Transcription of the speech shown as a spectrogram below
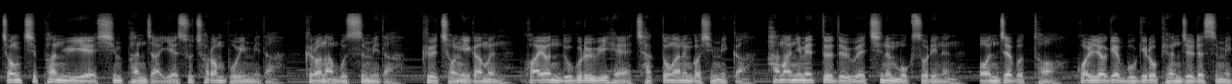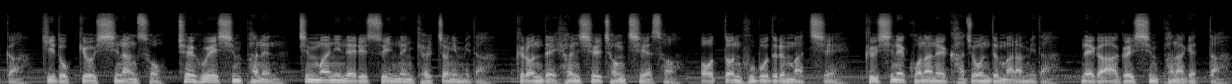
정치판 위의 심판자 예수처럼 보입니다. 그러나 묻습니다. 그 정의감은 과연 누구를 위해 작동하는 것입니까? 하나님의 뜻을 외치는 목소리는 언제부터 권력의 무기로 변질됐습니까? 기독교 신앙 속 최후의 심판은 진만이 내릴 수 있는 결정입니다. 그런데 현실 정치에서 어떤 후보들은 마치 그 신의 권한을 가져온 듯 말합니다. 내가 악을 심판하겠다.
